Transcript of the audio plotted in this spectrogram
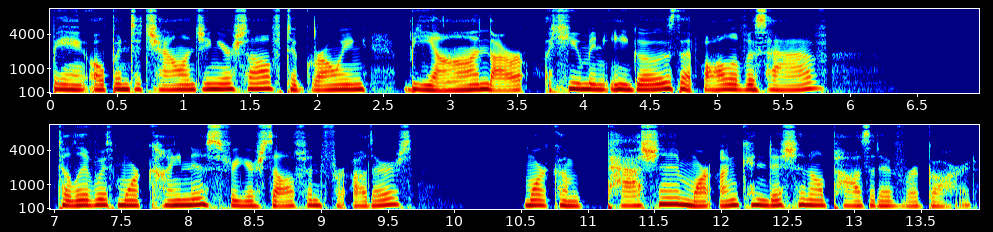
being open to challenging yourself, to growing beyond our human egos that all of us have, to live with more kindness for yourself and for others, more compassion, more unconditional positive regard.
